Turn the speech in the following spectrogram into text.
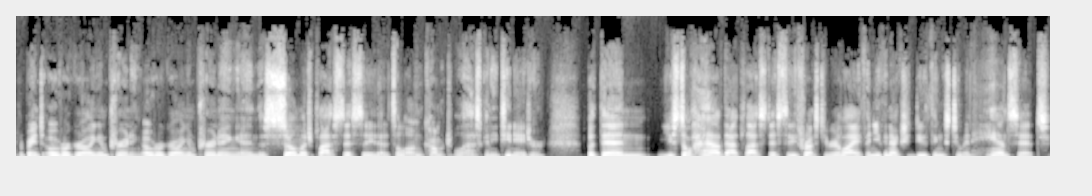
the brain's overgrowing and pruning overgrowing and pruning and there's so much plasticity that it's a little uncomfortable ask any teenager. But then you still have that plasticity for the rest of your life and you can actually do things to enhance it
